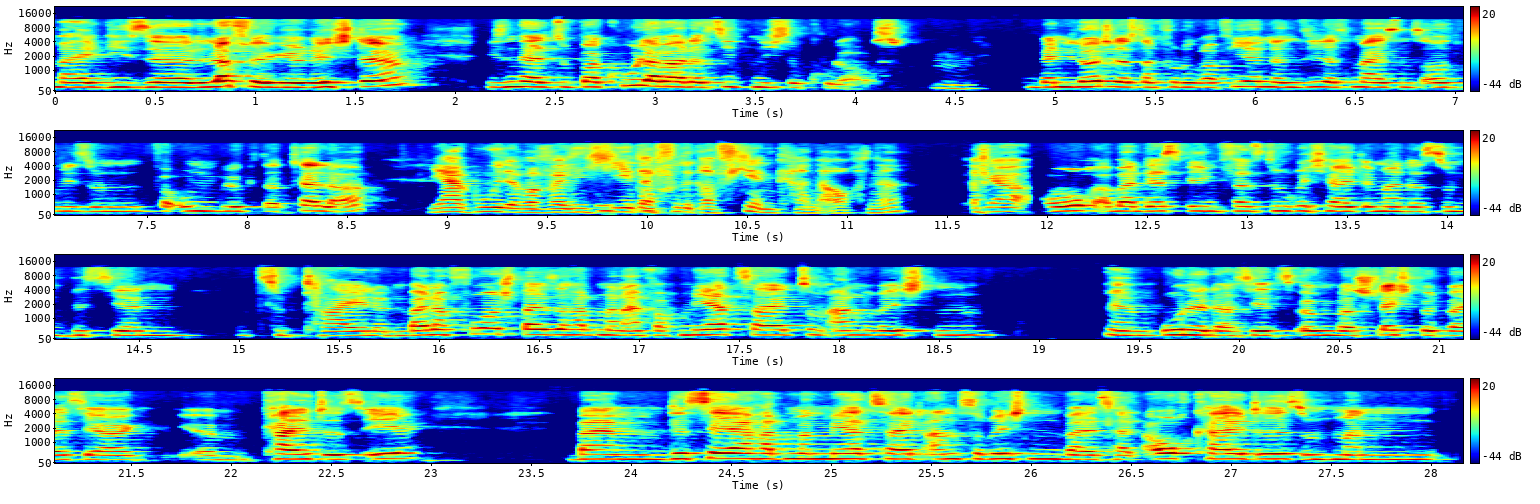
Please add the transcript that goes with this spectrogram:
weil diese Löffelgerichte, die sind halt super cool, aber das sieht nicht so cool aus. Mhm. Wenn die Leute das dann fotografieren, dann sieht das meistens aus wie so ein verunglückter Teller. Ja, gut, aber weil nicht jeder fotografieren kann auch, ne? Ja, auch, aber deswegen versuche ich halt immer, das so ein bisschen zu teilen. Bei einer Vorspeise hat man einfach mehr Zeit zum Anrichten, ähm, ohne dass jetzt irgendwas schlecht wird, weil es ja ähm, kalt ist eh. Beim Dessert hat man mehr Zeit anzurichten, weil es halt auch kalt ist und man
